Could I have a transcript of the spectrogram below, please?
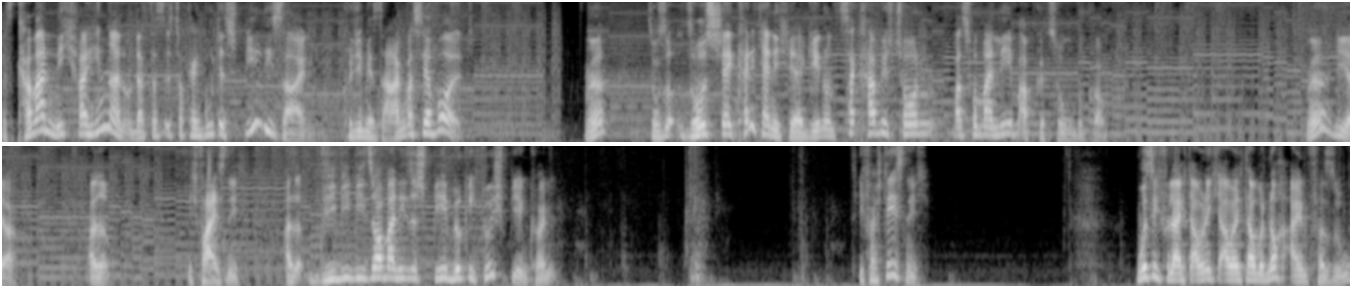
Das kann man nicht verhindern und das, das ist doch kein gutes Spieldesign. Könnt ihr mir sagen, was ihr wollt? Ne? So, so, so schnell kann ich ja nicht reagieren und zack habe ich schon was von meinem Leben abgezogen bekommen. Ne? Hier. Also, ich weiß nicht. Also, wie, wie, wie soll man dieses Spiel wirklich durchspielen können? Ich verstehe es nicht. Muss ich vielleicht auch nicht, aber ich glaube, noch ein Versuch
